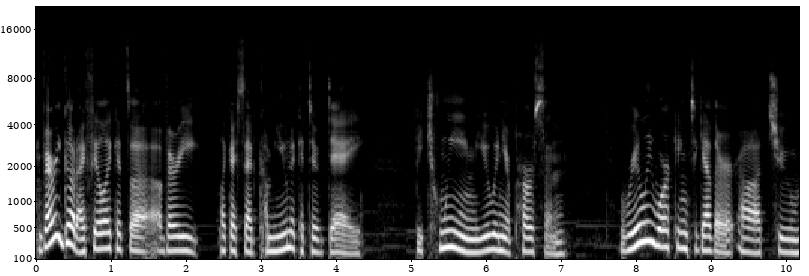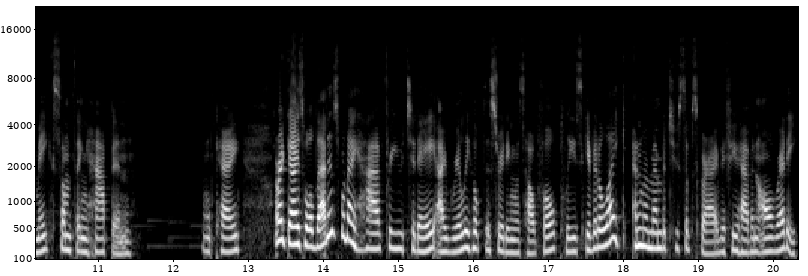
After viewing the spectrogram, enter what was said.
very good. I feel like it's a, a very, like I said, communicative day between you and your person. Really working together uh, to make something happen. Okay. All right, guys. Well, that is what I have for you today. I really hope this reading was helpful. Please give it a like and remember to subscribe if you haven't already.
